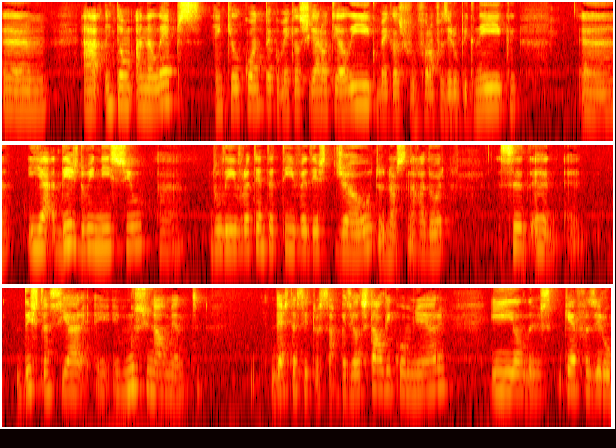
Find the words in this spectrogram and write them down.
Hum, há, então, há na Lepse, em que ele conta como é que eles chegaram até ali, como é que eles foram fazer o piquenique, uh, e há, desde o início uh, do livro, a tentativa deste Joe, do nosso narrador, se uh, distanciar emocionalmente desta situação. Quer dizer, ele está ali com a mulher e ele quer fazer o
